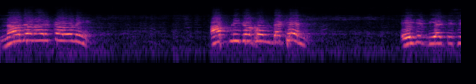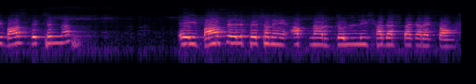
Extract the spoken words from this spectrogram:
না জানার কারণে আপনি যখন দেখেন, এই যে বিআরটিসি বাস দেখছেন না? এই বাসের পেছনে আপনার চল্লিশ হাজার টাকার একটা অংশ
